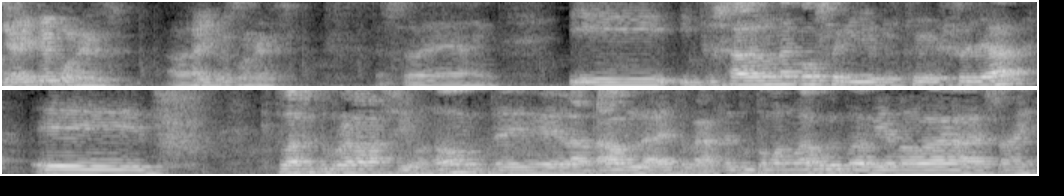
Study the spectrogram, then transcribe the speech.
Y hay que ponerse, el hay que ponerse. Eso es. Y, y tú sabes una cosa, Guillo, que es que eso ya... Eh, que tú haces tu programación, ¿no? De la tabla, esto, la haces tú tomas nueva porque todavía no va eso ahí.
